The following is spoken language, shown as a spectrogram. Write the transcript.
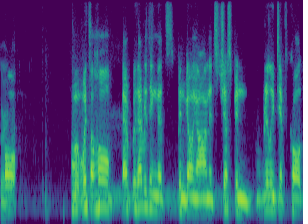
whole- with the whole with everything that's been going on it's just been really difficult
